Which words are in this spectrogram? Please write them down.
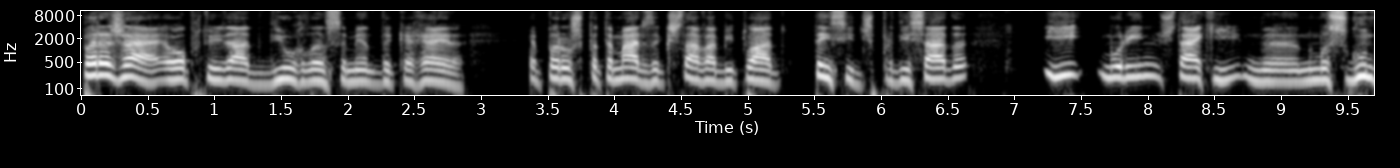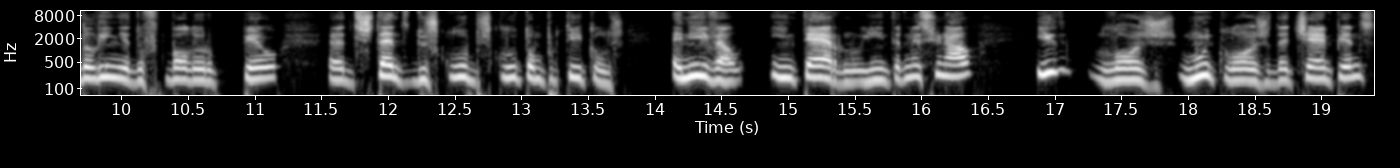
Para já, a oportunidade de um relançamento da carreira para os patamares a que estava habituado tem sido desperdiçada e Mourinho está aqui na, numa segunda linha do futebol europeu, uh, distante dos clubes que lutam por títulos a nível interno e internacional e longe, muito longe da Champions,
